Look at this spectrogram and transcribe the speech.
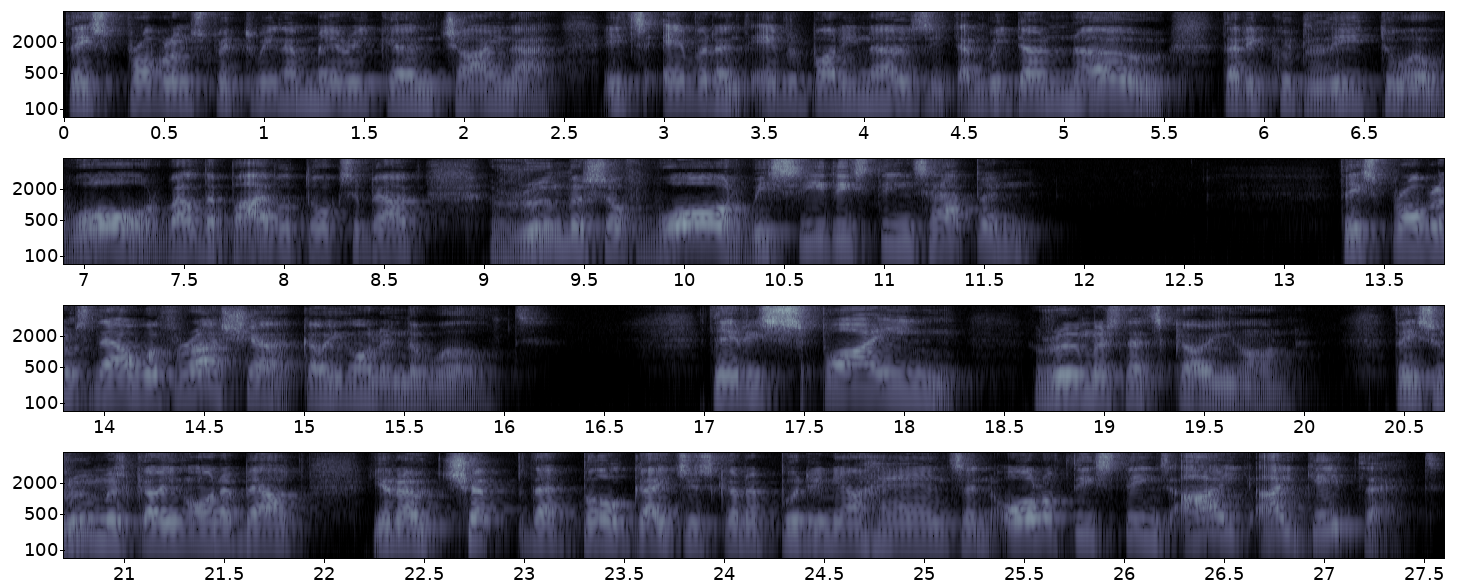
There's problems between America and China. It's evident, everybody knows it, and we don't know that it could lead to a war. Well, the Bible talks about rumors of war. We see these things happen. There's problems now with Russia going on in the world. There is spying rumors that's going on. There's rumors going on about, you know, chip that Bill Gates is going to put in your hands and all of these things. I, I get that.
